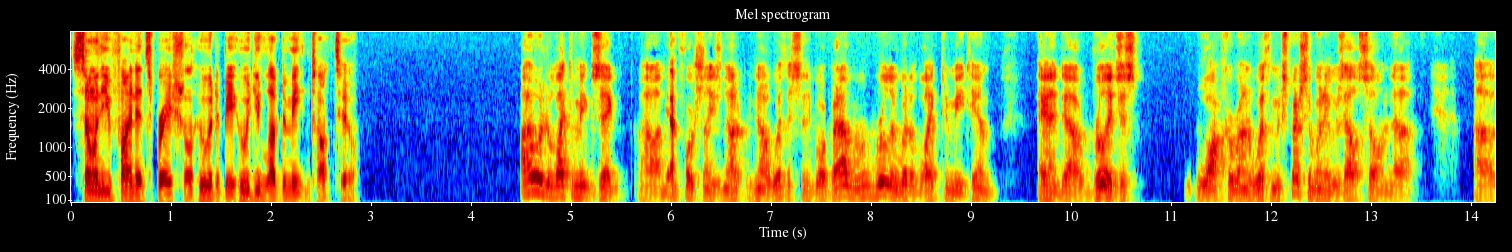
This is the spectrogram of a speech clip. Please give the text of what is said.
someone you find inspirational, who would it be? Who would you love to meet and talk to? I would have liked to meet Zig. Um, yeah. Unfortunately, he's not not with us anymore. But I really would have liked to meet him and uh, really just walk around with him, especially when he was out selling uh, uh,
